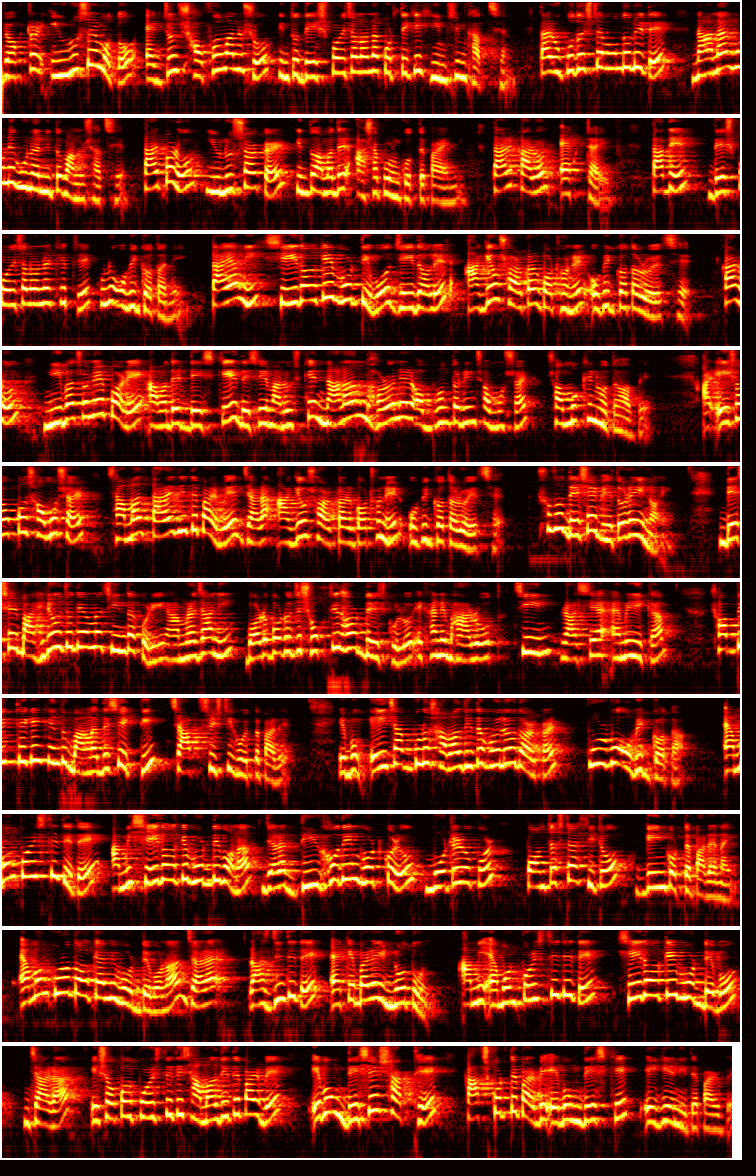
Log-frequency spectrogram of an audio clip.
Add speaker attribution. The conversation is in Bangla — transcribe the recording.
Speaker 1: ডক্টর ইউনুসের মতো একজন সফল মানুষও কিন্তু দেশ পরিচালনা করতে গিয়ে হিমশিম খাচ্ছেন। তার উপদেষ্টা মণ্ডলীতে নানা গুণে গুণান্বিত মানুষ আছে। তারপরও ইউনুস সরকার কিন্তু আমাদের আশা পূরণ করতে পারেনি। তার কারণ একটাই, তাদের দেশ পরিচালনার ক্ষেত্রে কোনো অভিজ্ঞতা নেই। তাই আমি সেই দলকেই ভোট দিব যেই দলের আগেও সরকার গঠনের অভিজ্ঞতা রয়েছে। কারণ নির্বাচনের পরে আমাদের দেশকে, দেশের মানুষকে নানান ধরনের অভ্যন্তরীণ সমস্যার সম্মুখীন হতে হবে। আর এই সকল সমস্যার সামাল তারাই দিতে পারবে যারা আগেও সরকার গঠনের অভিজ্ঞতা রয়েছে। শুধু দেশের ভেতরেই নয়, দেশের বাহিরেও যদি আমরা চিন্তা করি, আমরা জানি বড় বড় যে শক্তিধর দেশগুলো, এখানে ভারত, চীন, রাশিয়া, আমেরিকা, সব দিক থেকেই কিন্তু বাংলাদেশে একটি চাপ সৃষ্টি হতে পারে। এবং এই চাপগুলো সামাল দিতে হলেও দরকার পূর্ব অভিজ্ঞতা। এমন পরিস্থিতিতে আমি সেই দলকে ভোট দিব না যারা দীর্ঘদিন ভোট করেও মোটের ওপর পঞ্চাশটা সিটও গেইন করতে পারে নাই। এমন কোনো দলকে আমি ভোট দেব না যারা রাজনীতিতে একেবারেই নতুন। আমি এমন পরিস্থিতিতে সেই দলকেই ভোট দেব যারা এ সকল পরিস্থিতি সামাল দিতে পারবে এবং দেশের স্বার্থে কাজ করতে পারবে এবং দেশকে এগিয়ে নিতে পারবে।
